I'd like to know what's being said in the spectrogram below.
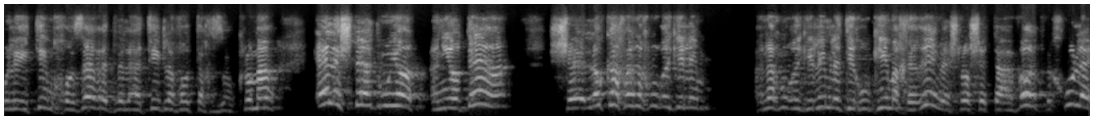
ולעיתים חוזרת ולעתיד לבוא תחזור. כלומר, אלה שתי הדמויות. אני יודע שלא ככה אנחנו רגילים. אנחנו רגילים לדירוגים אחרים, יש שלושת האבות וכולי,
